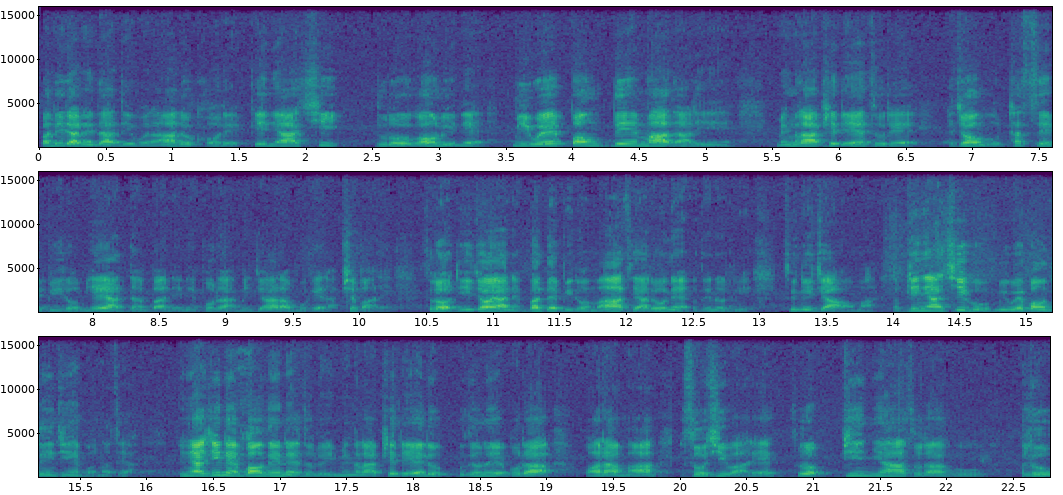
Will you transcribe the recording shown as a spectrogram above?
ပဏိတာနိဒဒေဝနာလို့ခေါ်တဲ့ပညာရှိ သူတော်ကောင်းတွေနဲ့မိဝဲပေါင်းသင်းမှသာလျှင်မင်္ဂလာဖြစ်တယ်ဆိုတဲ့အကြောင်းကိုထပ်ဆင့်ပြီးတော့မြရတန်ပတ်အနေနဲ့ဘုရားမြင်ကြားတော်မူခဲ့တာဖြစ်ပါတယ်ဆိုတော့ဒီအကြောင်းအရာနဲ့ပတ်သက်ပြီးတော့မှဆရာတို့နဲ့ဦးဇင်းတို့တွေဆွေးနွေးကြအောင်ပါပညာရှိကိုမိဝဲပေါင်းတင်ခြင်းပေါ့နော်ဆရာပညာရှိနဲ့ပေါင်းတင်တယ်ဆိုလို့မင်္ဂလာဖြစ်တယ်လို့ဦးဇင်းတို့ရဲ့ဘုရားဝါဒမှာအဆိုရှိပါတယ်ဆိုတော့ပညာဆိုတာကိုဘလို့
